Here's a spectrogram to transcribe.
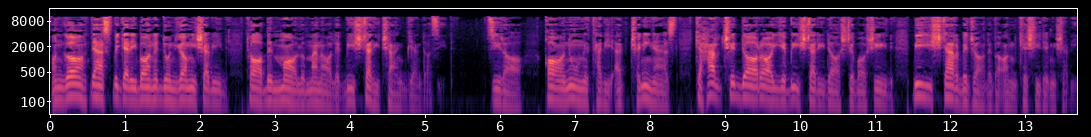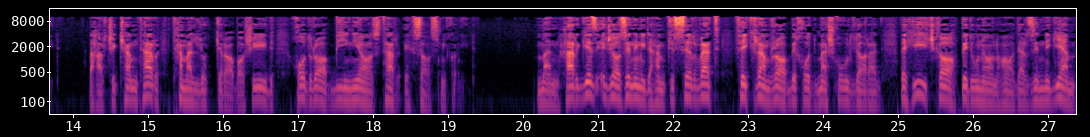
آنگاه دست به گریبان دنیا می شوید تا به مال و منال بیشتری چنگ بیندازید. زیرا قانون طبیعت چنین است که هرچه دارایی بیشتری داشته باشید بیشتر به جانب آن کشیده می شوید. و هرچه کمتر تملک گرا باشید خود را بینیازتر احساس می کنید. من هرگز اجازه نمی دهم که ثروت فکرم را به خود مشغول دارد و هیچگاه بدون آنها در زندگیم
